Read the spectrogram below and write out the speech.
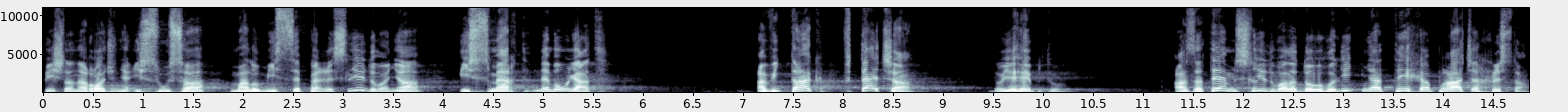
після народження Ісуса мало місце переслідування і смерть немовлят. А відтак втеча до Єгипту. А затем слідувала довголітня тиха праця Христа.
